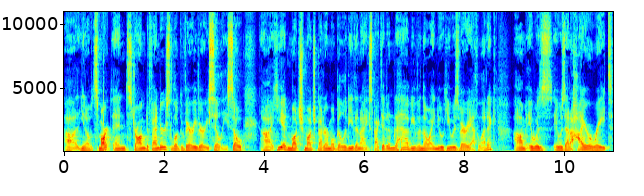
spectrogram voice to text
uh, you know smart and strong defenders look very very silly. So uh, he had much much better mobility than I expected him to have, even though I knew he was very athletic. Um, it was it was at a higher rate,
